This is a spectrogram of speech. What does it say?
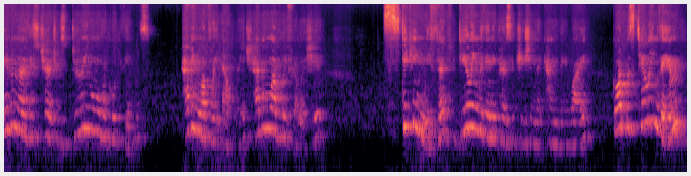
even though this church was doing all the good things, having lovely outreach, having lovely fellowship, sticking with it, dealing with any persecution that came their way, God was telling them,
